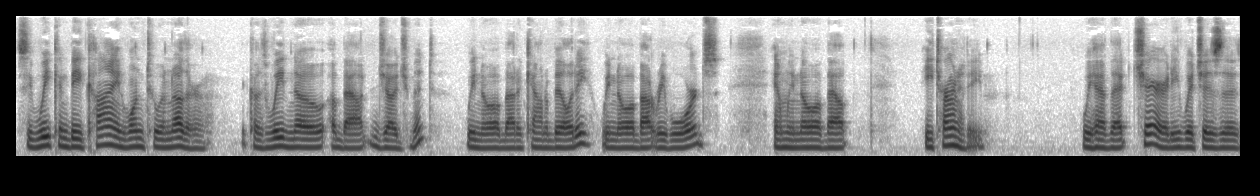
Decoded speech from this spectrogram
See, we can be kind one to another because we know about judgment, we know about accountability, we know about rewards, and we know about eternity. We have that charity, which is a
